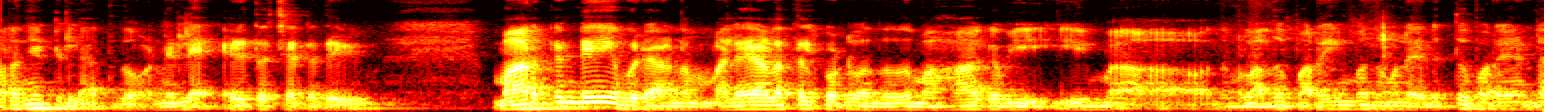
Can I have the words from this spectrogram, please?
പറഞ്ഞിട്ടില്ലാത്തതോ ആണല്ലേ എഴുത്തച്ഛന്റെ ദേവി. മാർക്കണ്ഡേയ പുരാണം മലയാളത്തിൽ കൊണ്ടുവന്നത് മഹാകവി ഈ നമ്മളത് പറയുമ്പോൾ നമ്മൾ എടുത്തു പറയേണ്ട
